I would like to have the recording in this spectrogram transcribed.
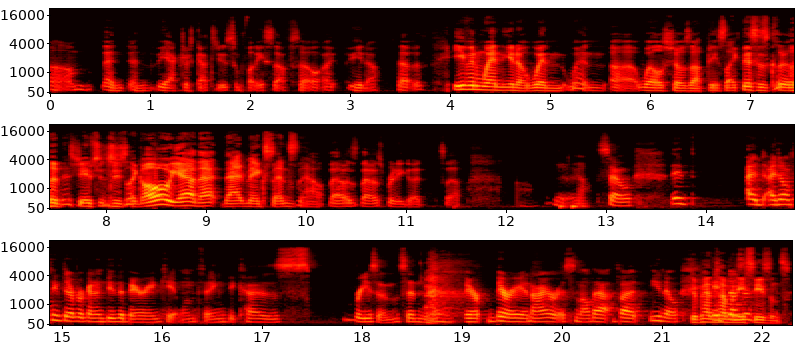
um, and and the actress got to do some funny stuff. So I, you know, that was even when you know when when uh, Wells shows up and he's like, "This is clearly this James," and she's like, "Oh yeah, that that makes sense now." That was that was pretty good. So yeah So it, I, I don't think they're ever going to do the Barry and Caitlin thing because reasons and, and Barry and Iris and all that. But you know, depends how many seasons.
